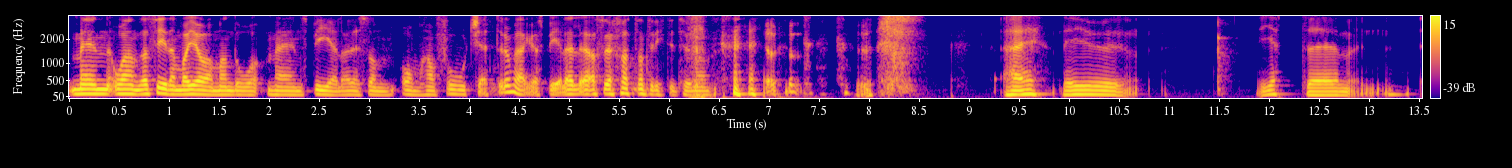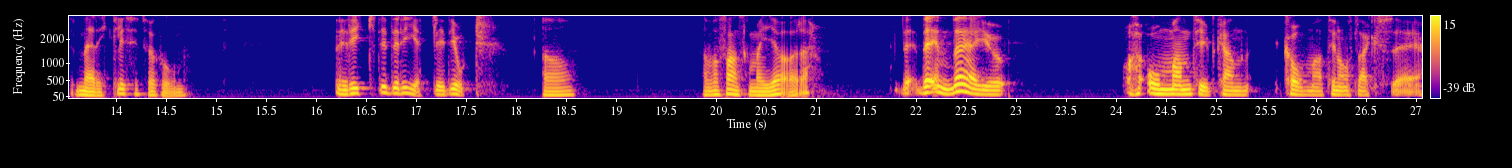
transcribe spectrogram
Men å andra sidan, vad gör man då med en spelare som, om han fortsätter att vägra spela? Eller, alltså jag fattar inte riktigt hur man... Nej, det är ju jättemärklig situation. Riktigt retligt gjort. Ja. ja. Vad fan ska man göra? Det, det enda är ju om man typ kan komma till någon slags eh,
